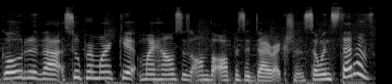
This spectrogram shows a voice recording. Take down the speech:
go to that supermarket. My house is on the opposite direction. So instead of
